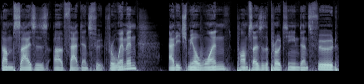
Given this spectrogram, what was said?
thumb sizes of fat dense food. For women, at each meal, one palm size of the protein dense food,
